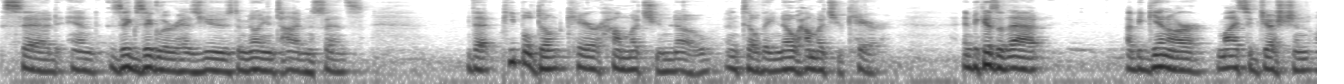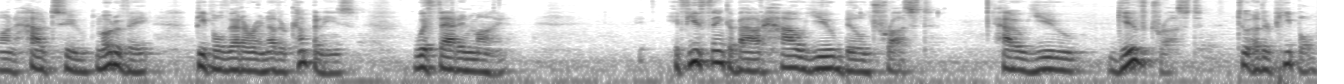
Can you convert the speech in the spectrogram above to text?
said, and Zig Ziglar has used a million times since, that people don't care how much you know until they know how much you care. And because of that, I begin our my suggestion on how to motivate people that are in other companies with that in mind. If you think about how you build trust, how you give trust to other people,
